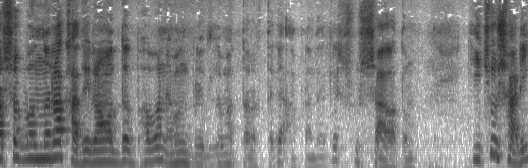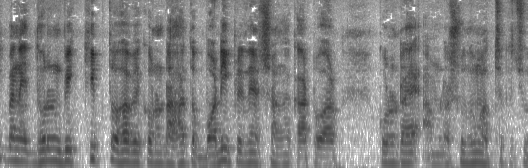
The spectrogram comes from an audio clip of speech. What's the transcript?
দর্শক বন্ধুরা, খাদি গ্রামোদ্যোগ ভবন এবং বৃদ্ধলুমের তরফ থেকে আপনাদেরকে সুস্বাগতম। কিছু শাড়ি মানে ধরুন বিক্ষিপ্তভাবে কোনোটা হয়তো বডি প্লেনের সঙ্গে কাটওয়ার্ক কোনোটায় আমরা শুধুমাত্র কিছু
